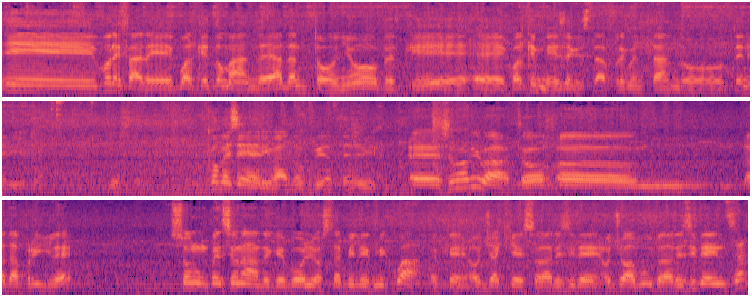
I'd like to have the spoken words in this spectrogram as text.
E vorrei fare qualche domanda ad Antonio perché è qualche mese che sta frequentando Tenerife. Giusto. Come sei arrivato qui a Tenerife? Eh, sono arrivato ehm, ad aprile sono un pensionato che voglio stabilirmi qua perché ho già ho già avuto la residenza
